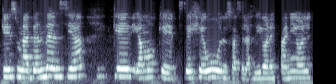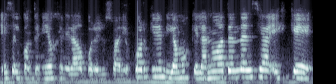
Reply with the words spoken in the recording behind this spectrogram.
que es una tendencia que digamos que CGU, o sea, se las digo en español, es el contenido generado por el usuario, porque digamos que la nueva tendencia es que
